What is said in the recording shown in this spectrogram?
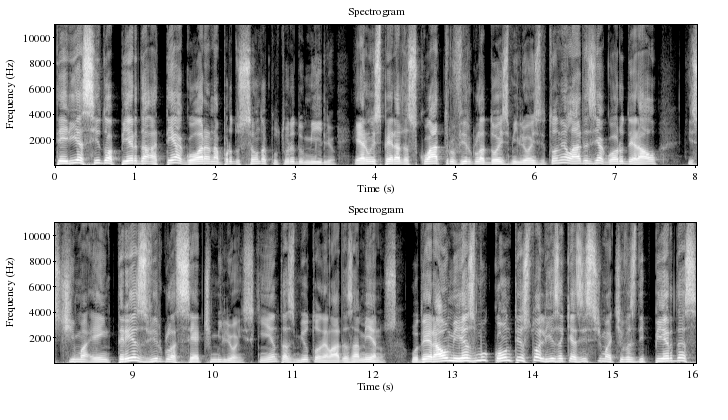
teria sido a perda até agora na produção da cultura do milho. Eram esperadas 4,2 milhões de toneladas e agora o Deral estima em 3,7 milhões, 500 mil toneladas a menos. O Deral mesmo contextualiza que as estimativas de perdas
